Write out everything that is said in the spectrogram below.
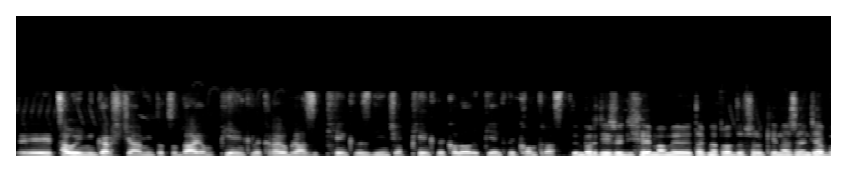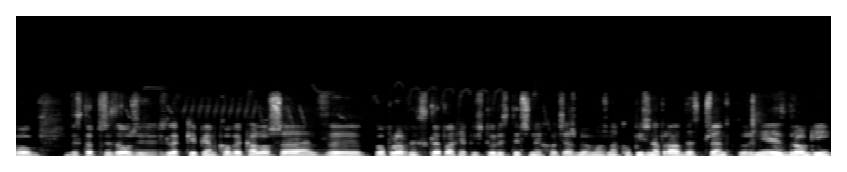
e, całymi garściami to, co dają. Piękne krajobrazy, piękne zdjęcia, piękne kolory, piękny kontrast. Tym bardziej, że dzisiaj mamy tak naprawdę wszelkie narzędzia, bo wystarczy założyć lekkie piankowe kalosze. W popularnych sklepach jakichś turystycznych chociażby można kupić naprawdę sprzęt, który nie jest drogi,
